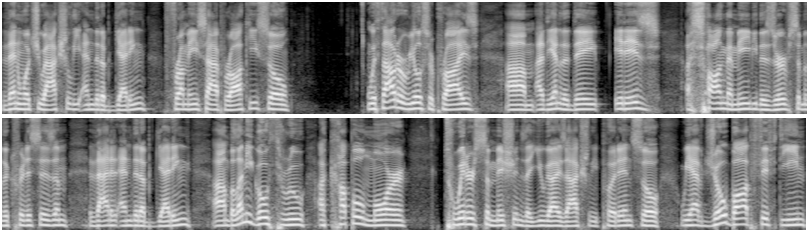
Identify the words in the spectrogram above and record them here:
than what you actually ended up getting from ASAP Rocky. So, without a real surprise, um, at the end of the day, it is a song that maybe deserves some of the criticism that it ended up getting. Um, but let me go through a couple more Twitter submissions that you guys actually put in. So we have Joe Bob 15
